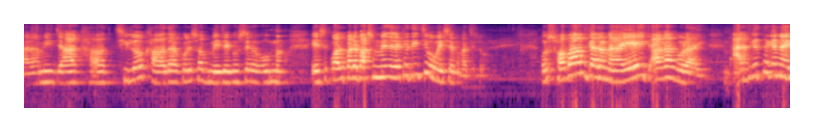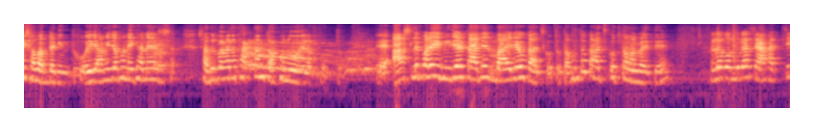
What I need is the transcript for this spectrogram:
আর আমি যা খাওয়া ছিল খাওয়া দাওয়া করে সব মেজে ঘষে ও এসে কলপারে বাসন মেজে রেখে দিয়েছি ও এসে মাজলো। ও স্বভাব গেল না এই আগা গোড়ায় আজকের থেকে না এই স্বভাবটা কিন্তু। ওই আমি যখন এখানে সাধুর বাগানে থাকতাম তখনও এরকম করতো। আসলে পরে নিজের কাজের বাইরেও কাজ করতো তখন তো কাজ করতো আমার বাড়িতে। হ্যালো বন্ধুরা চা খাচ্ছি।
